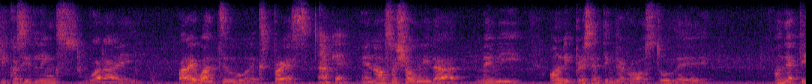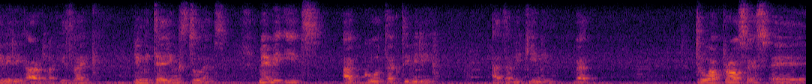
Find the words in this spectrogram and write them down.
because it links what I what I want to express, Okay. and also show me that maybe only presenting the roles to the on the activity are like is like limiting students. Maybe it's a good activity at the beginning, but through a process, uh,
